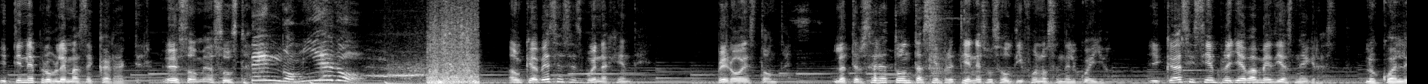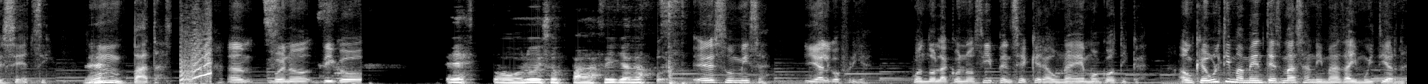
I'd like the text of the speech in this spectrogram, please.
y tiene problemas de carácter. Eso me asusta. ¡Tengo miedo! Aunque a veces es buena gente, pero es tonta. La tercera tonta siempre tiene sus audífonos en el cuello, y casi siempre lleva medias negras, lo cual es sexy. Mmm, patas bueno, digo... Esto, lo hizo parafilla, ¿no? Es sumisa y algo fría. Cuando la conocí pensé que era una emo gótica. Aunque últimamente es más animada y muy tierna.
